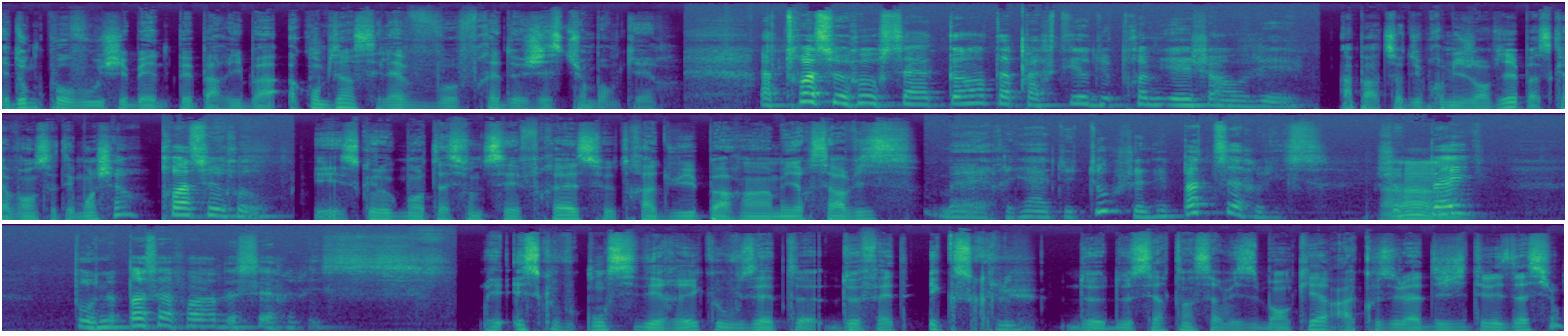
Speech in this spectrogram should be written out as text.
Et donc pour vous, chez BNP Paribas, à combien s'élèvent vos frais de gestion bancaire À 3,50 euros à partir du 1er janvier. À partir du 1er janvier, parce qu'avant c'était moins cher 3 euros. Et est-ce que l'augmentation de ces frais se traduit par un meilleur service Mais rien du tout, je n'ai pas de service. Je ah. paye pour ne pas avoir de service. Et est-ce que vous considérez que vous êtes de fait exclu de, certains services bancaires à cause de la digitalisation?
